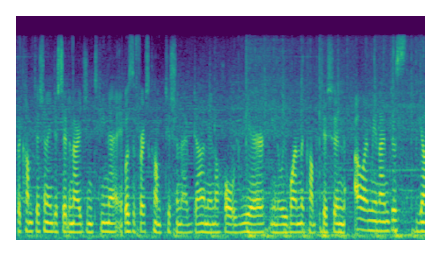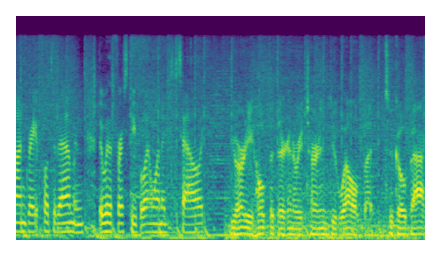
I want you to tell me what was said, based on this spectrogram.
The competition I just did in Argentina was the first competition I've done in a whole year. You know, we won the competition. Oh, I mean, I'm just beyond grateful to them, and they were the first people I wanted to tell. You already hope that they're going to return and do well, but to go back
